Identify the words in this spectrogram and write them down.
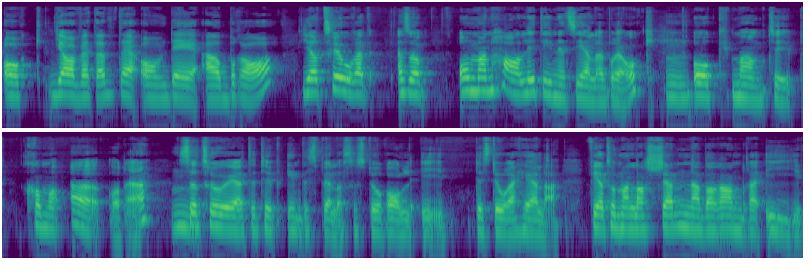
Och jag vet inte om det är bra. Jag tror att alltså, om man har lite initiella bråk Mm. och man typ kommer över det så tror jag att det typ inte spelar så stor roll i det stora hela. För jag tror man lär känna varandra i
